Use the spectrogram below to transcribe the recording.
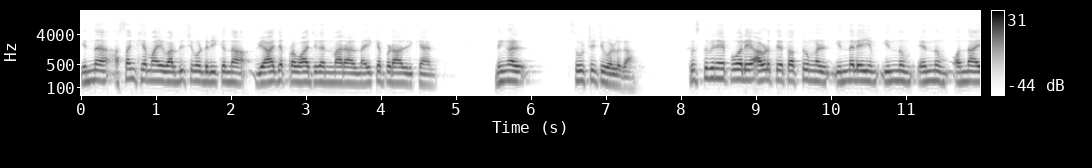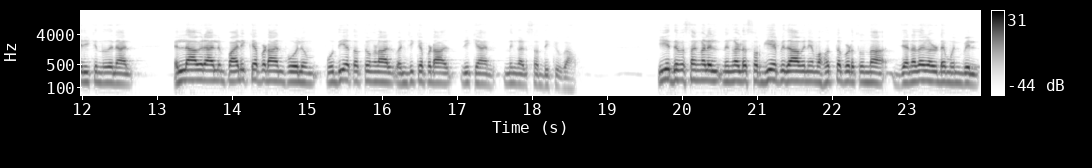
ഇന്ന് അസംഖ്യമായി വർദ്ധിച്ചുകൊണ്ടിരിക്കുന്ന വ്യാജ പ്രവാചകന്മാരാൽ നയിക്കപ്പെടാതിരിക്കാൻ നിങ്ങൾ സൂക്ഷിച്ചുകൊള്ളുക. ക്രിസ്തുവിനെ പോലെ അവിടുത്തെ തത്വങ്ങൾ ഇന്നലെയും ഇന്നും എന്നും ഒന്നായിരിക്കുന്നതിനാൽ എല്ലാവരാലും പാലിക്കപ്പെടാൻ പോലും പുതിയ തത്വങ്ങളാൽ വഞ്ചിക്കപ്പെടാതിരിക്കാൻ നിങ്ങൾ ശ്രദ്ധിക്കുക. ഈ ദിവസങ്ങളിൽ നിങ്ങളുടെ സ്വർഗീയ പിതാവിനെ മഹത്വപ്പെടുത്തുന്ന ജനതകളുടെ മുൻപിൽ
